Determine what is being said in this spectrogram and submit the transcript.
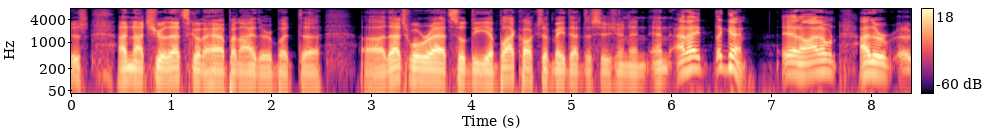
I'm not sure that's going to happen either. But uh, uh, that's where we're at. So the uh, Blackhawks have made that decision, and and and I again, you know, I don't either uh,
